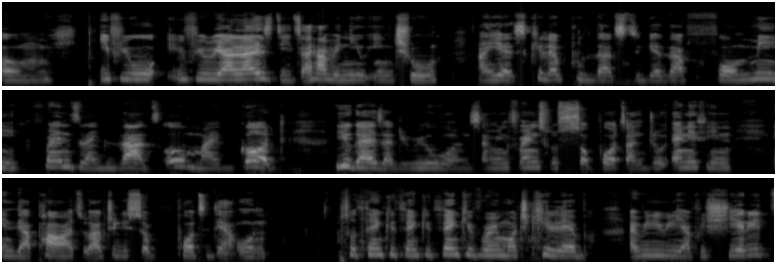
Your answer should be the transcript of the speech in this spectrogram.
Um if you if you realized it, I have a new intro and yes, Caleb put that together for me. Friends like that. Oh my god. You guys are the real ones. I mean, friends who support and do anything in their power to actually support their own. So thank you, thank you, thank you very much, Caleb. I really, really appreciate it.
